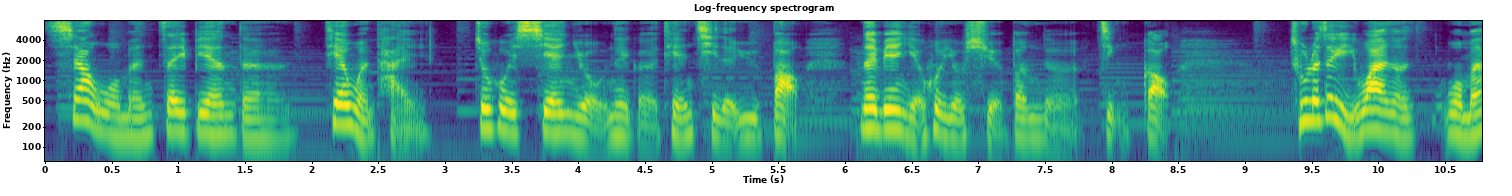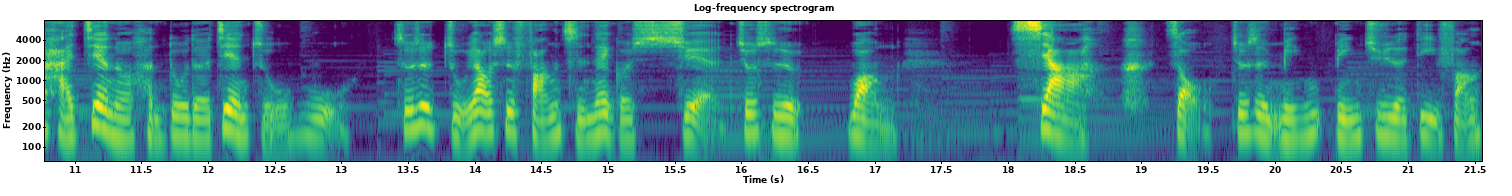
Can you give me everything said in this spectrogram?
像我们这边的天文台就会先有那个天气的预报，那边也会有雪崩的警告。除了这以外呢，我们还建了很多的建筑物，就是主要是防止那个雪就是往下走，就是民民居的地方。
